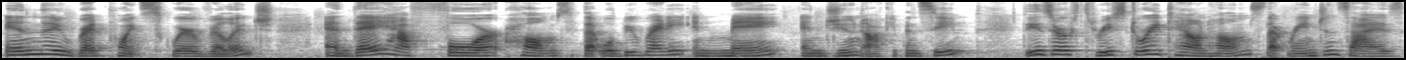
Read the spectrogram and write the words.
in the Red Point Square Village. And they have four homes that will be ready in May and June occupancy. These are three story townhomes that range in size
